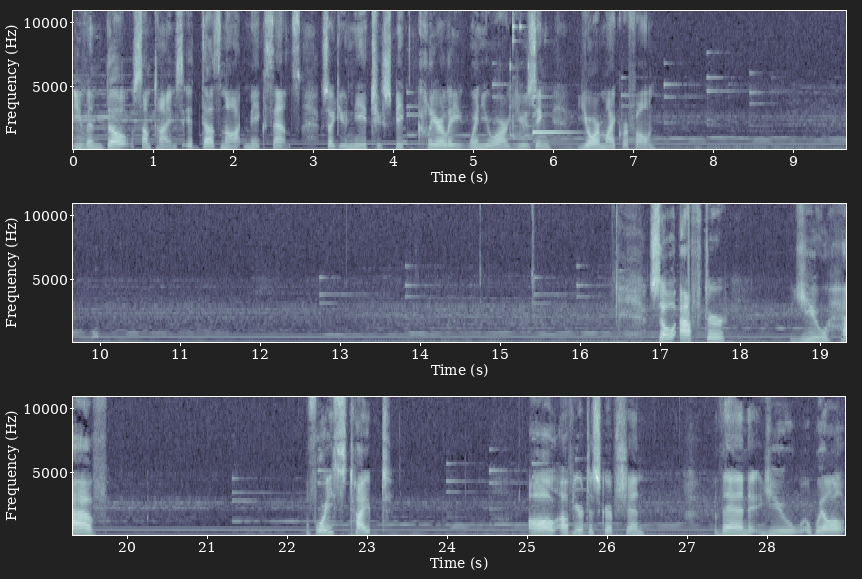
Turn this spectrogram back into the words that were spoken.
even though sometimes it does not make sense so you need to speak clearly when you are using your microphone So after you have voice typed all of your description, then you will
